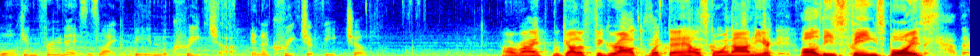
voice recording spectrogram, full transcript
Walking through this is like being the creature in a creature feature. Alright, we gotta figure out what the hell's going on here. All these things, boys. They have their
